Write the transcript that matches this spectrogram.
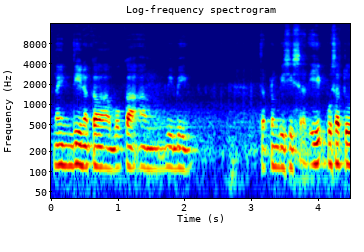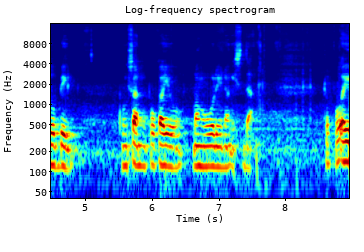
na hindi nakabuka ang bibig. Tatlong bisis at ipo sa tubig kung saan po kayo manghuli ng isda. Ito po ay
